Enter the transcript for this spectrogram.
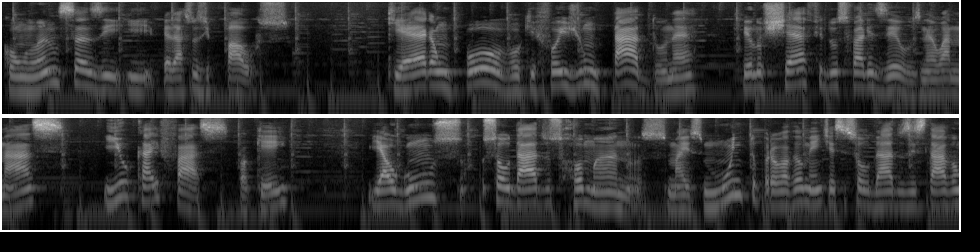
com lanças e, e pedaços de paus, que era um povo que foi juntado, né, pelo chefe dos fariseus, né, o Anás e o Caifás, ok? e alguns soldados romanos, mas muito provavelmente esses soldados estavam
